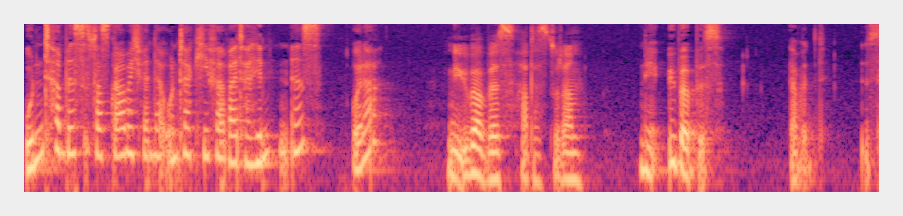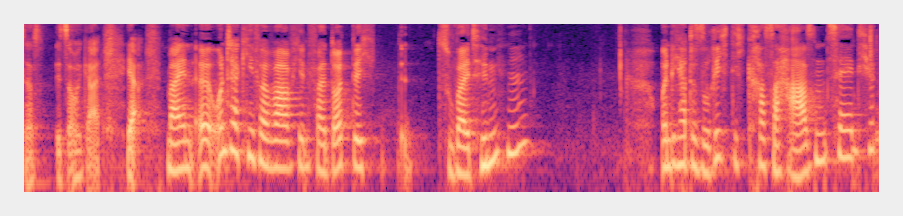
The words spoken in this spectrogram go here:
Unterbiss ist das, glaube ich, wenn der Unterkiefer weiter hinten ist, oder? Nee, Überbiss hattest du dann. Nee, Überbiss. Aber ist das ist auch egal. Ja, mein äh, Unterkiefer war auf jeden Fall deutlich äh, zu weit hinten und ich hatte so richtig krasse Hasenzähnchen.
